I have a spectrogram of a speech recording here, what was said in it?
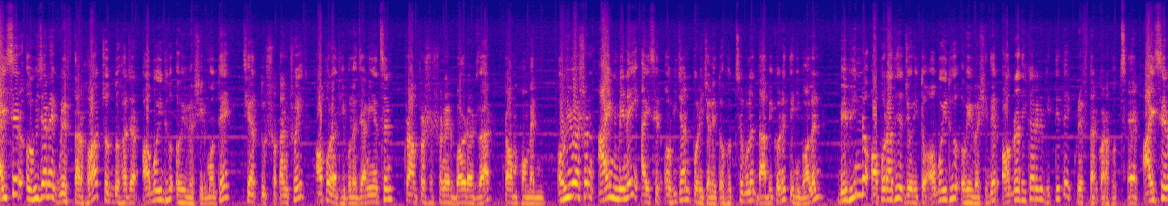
আইসের অভিযানে গ্রেফতার হওয়া চোদ্দ হাজার অবৈধ অভিবাসীর মধ্যে ছিয়াত্তর শতাংশই অপরাধী বলে জানিয়েছেন ট্রাম্প প্রশাসনের বর্ডার জার টম হোমেন। অভিবাসন আইন মেনেই আইসের অভিযান পরিচালিত হচ্ছে বলে দাবি করে তিনি বলেন, বিভিন্ন অপরাধে জড়িত অবৈধ অভিবাসীদের অগ্রাধিকারের ভিত্তিতে গ্রেফতার করা হচ্ছে। আইসের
